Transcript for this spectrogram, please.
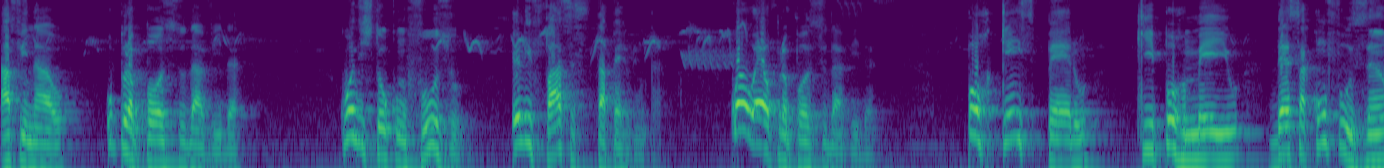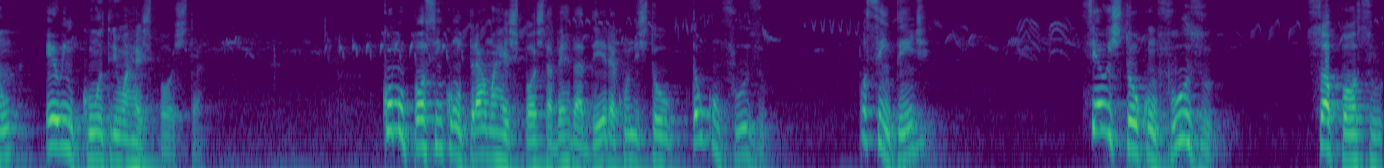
afinal, o propósito da vida? Quando estou confuso, eu lhe faço esta pergunta: Qual é o propósito da vida? Por que espero que, por meio dessa confusão, eu encontre uma resposta? Como posso encontrar uma resposta verdadeira quando estou tão confuso? Você entende? Se eu estou confuso, só posso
